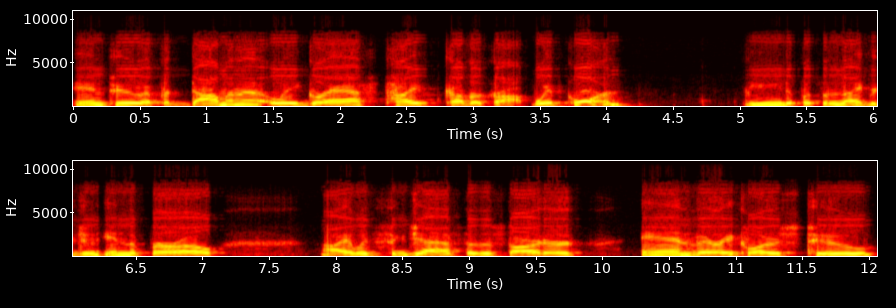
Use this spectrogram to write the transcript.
into a predominantly grass type cover crop with corn, you need to put some nitrogen in the furrow, I would suggest, as a starter and very close to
